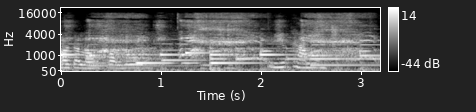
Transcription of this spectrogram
พ่อจะร้องก่อนลูกรีบทำ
